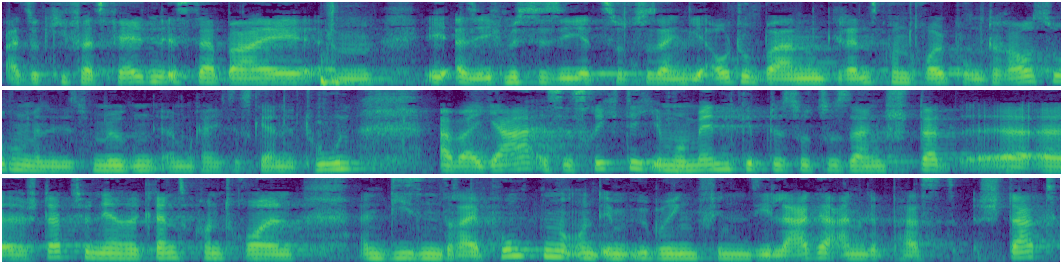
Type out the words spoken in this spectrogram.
also Kiefersfelden ist dabei. Ähm, also ich müsste Sie jetzt sozusagen die Autobahn-Grenzkontrollpunkte raussuchen. Wenn Sie das mögen, ähm, kann ich das gerne tun. Aber ja, es ist richtig. Im Moment gibt es sozusagen äh, äh, stationäre Grenzkontrollen an diesen drei Punkten und im Übrigen finden sie lageangepasst statt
